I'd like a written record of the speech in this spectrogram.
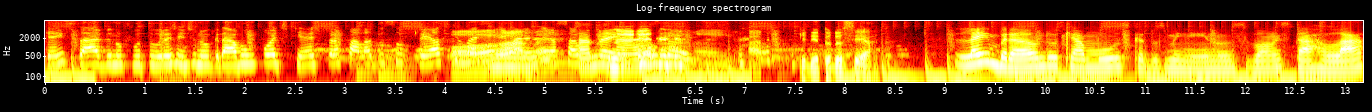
Quem sabe no futuro a gente não grava um podcast para falar do sucesso que oh, vai ser amém. essa amém. música. Que dê tudo certo. Lembrando que a música dos meninos vão estar lá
